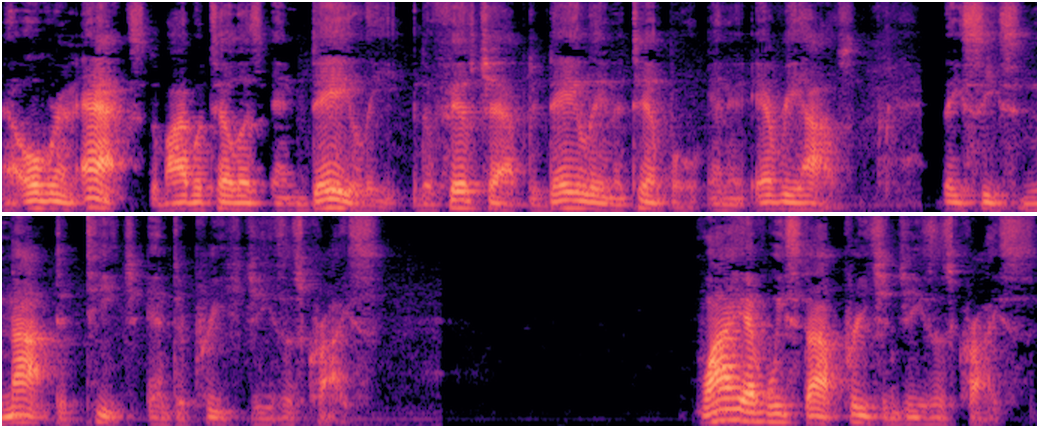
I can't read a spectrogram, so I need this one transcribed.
Now, over in Acts, the Bible tells us, and daily, the fifth chapter, daily in the temple and in every house, they cease not to teach and to preach Jesus Christ. Why have we stopped preaching Jesus Christ?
